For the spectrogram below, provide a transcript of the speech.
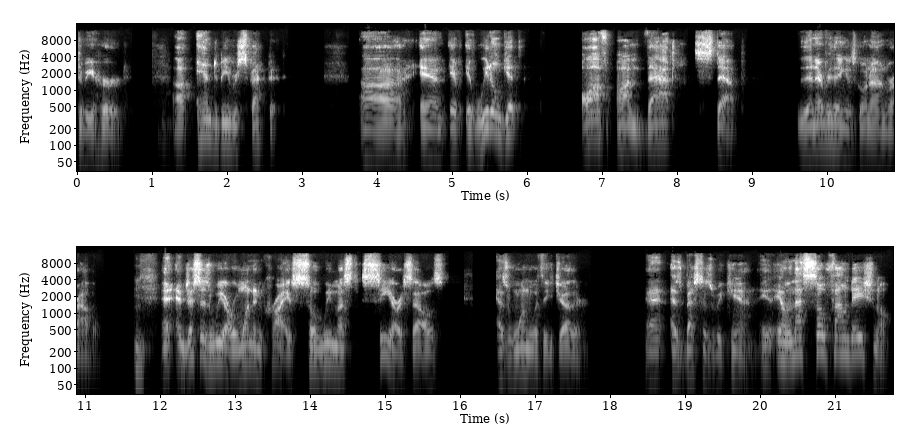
to be heard uh, and to be respected. Uh, and if, if we don't get off on that step, then everything is going to unravel. Mm. And, and just as we are one in Christ, so we must see ourselves as one with each other as best as we can. You know, and that's so foundational.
